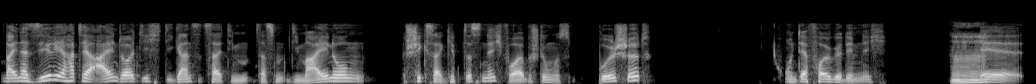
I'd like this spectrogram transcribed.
bei einer Serie hat er eindeutig die ganze Zeit die, das, die Meinung, Schicksal gibt es nicht, Vorherbestimmung ist Bullshit und der folge dem nicht. Mhm. Er,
